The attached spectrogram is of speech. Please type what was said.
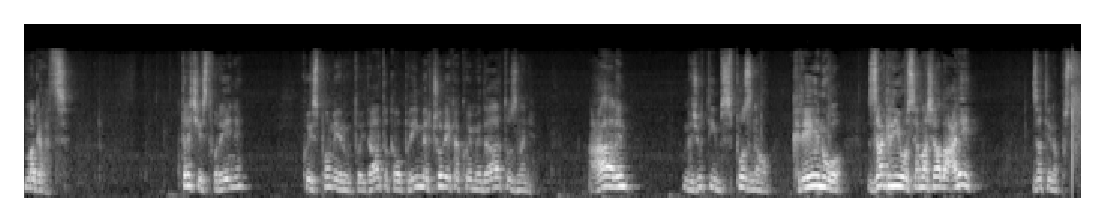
magarac. Treće stvorenje koji je spomenuto i dato kao primjer čovjeka kojem je dato znanje. Alim, međutim, spoznao, krenuo, zagrio se, maša Allah ali, zatim napustio.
